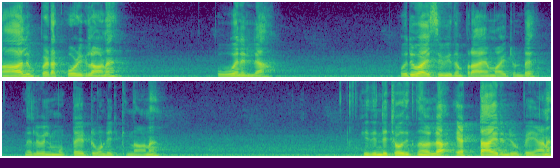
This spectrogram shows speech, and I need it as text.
നാലും പെടക്കോഴികളാണ് പൂവനില്ല. ഒരു വയസ്സ് വീതം പ്രായമായിട്ടുണ്ട്. നിലവിൽ മുട്ടയിട്ടുകൊണ്ടിരിക്കുന്നതാണ് ഇതിന്റെ ചോദിക്കുന്നതല്ല എട്ടായിരം രൂപയാണ്.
